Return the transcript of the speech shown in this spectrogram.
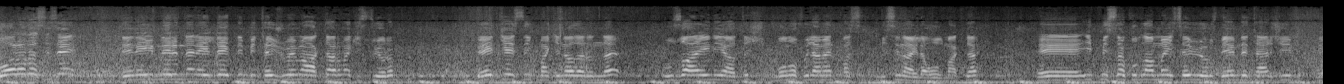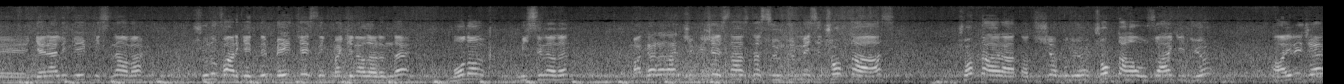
Bu arada size deneyimlerimden elde ettiğim bir tecrübemi aktarmak istiyorum. Bait casting makinalarında uzağa en iyi atış monofilament misina ile olmakta. E, ip misina kullanmayı seviyoruz. Benim de tercihim e, genellikle ip misina ama şunu fark ettim. Bait casting makinalarında mono misinanın makaradan çıkış esnasında sürdürmesi çok daha az. Çok daha rahat atış yapılıyor. Çok daha uzağa gidiyor. Ayrıca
